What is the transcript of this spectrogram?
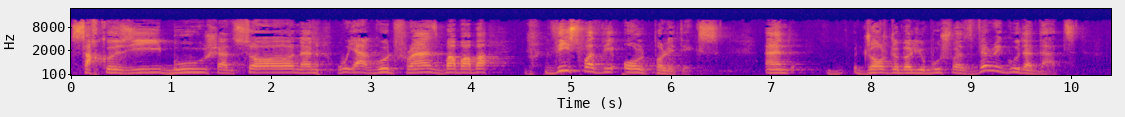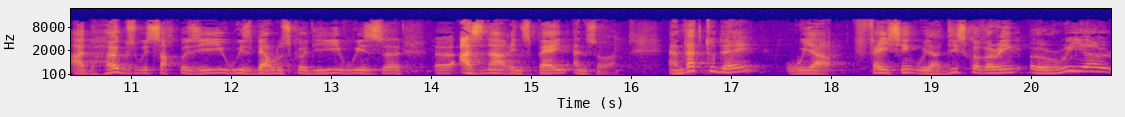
Sarkozy, Bush, and so on, and we are good friends, blah, blah, blah. This was the old politics. And George W. Bush was very good at that. Had hugs with Sarkozy, with Berlusconi, with uh, uh, Aznar in Spain, and so on. And that today we are facing, we are discovering a real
